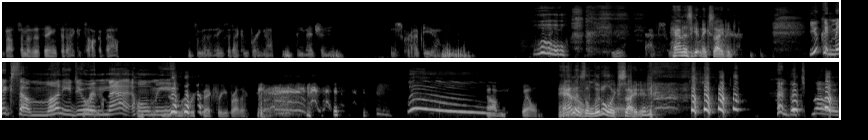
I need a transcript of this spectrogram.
about some of the things that I can talk about, some of the things that I can bring up and mention and describe to you. Whoa. Hannah's getting excited. You can make some money doing that, homie. My respect for you, brother. Woo! um, well, Hannah's No, a little uh, excited. I'm betrothed.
